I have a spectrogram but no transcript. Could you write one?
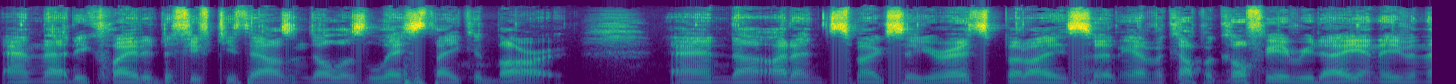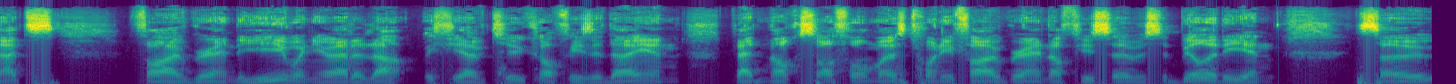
and that equated to fifty thousand dollars less they could borrow. And uh, I don't smoke cigarettes, but I certainly have a cup of coffee every day, and even that's five grand a year when you add it up. If you have two coffees a day, and that knocks off almost twenty five grand off your serviceability, and so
